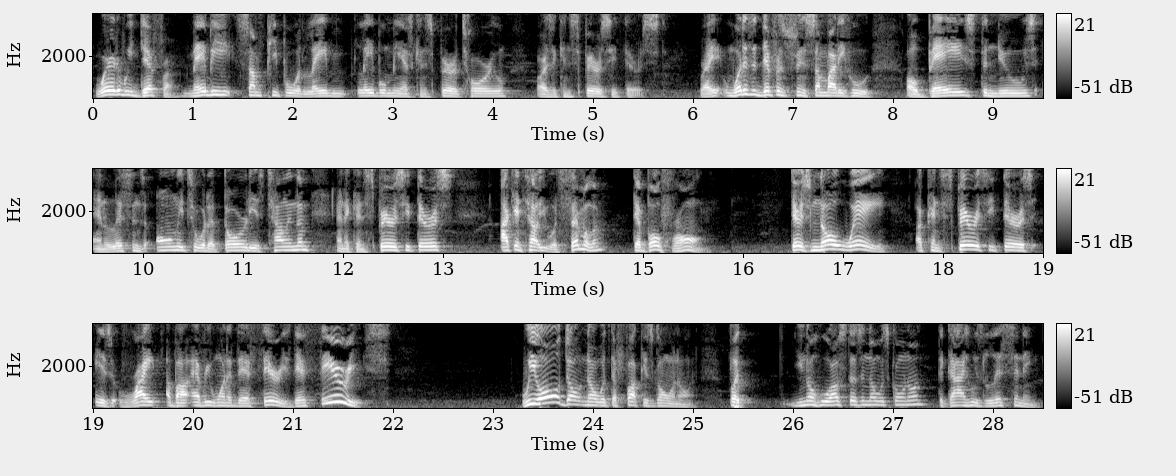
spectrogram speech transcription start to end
Where do we differ? Maybe some people would label, label me as conspiratorial or as a conspiracy theorist, right? What is the difference between somebody who obeys the news and listens only to what authority is telling them, and a conspiracy theorist, I can tell you what's similar. They're both wrong. There's no way a conspiracy theorist is right about every one of their theories. They're theories. We all don't know what the fuck is going on. But you know who else doesn't know what's going on? The guy who's listening.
